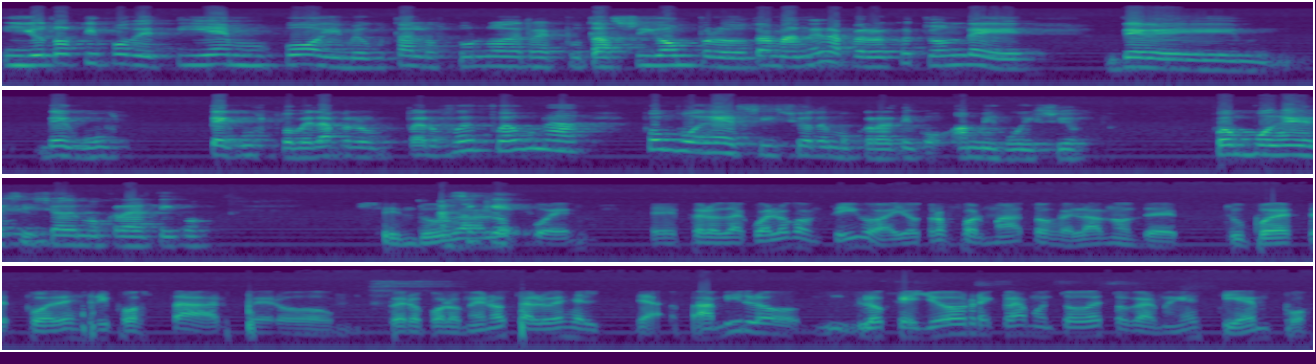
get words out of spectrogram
y, otro tipo de tiempo y me gustan los turnos de reputación, pero de otra manera, pero es cuestión de, de, de gusto, de gusto, ¿verdad? Pero, pero fue, fue, una, fue un buen ejercicio democrático, a mi juicio. Fue un buen ejercicio democrático. Sin duda lo fue. Eh, pero de acuerdo contigo, hay otros formatos, ¿verdad? Donde tú puedes puedes ripostar, pero pero por lo menos tal vez el a mí lo lo que yo reclamo en todo esto, Carmen, es tiempo.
